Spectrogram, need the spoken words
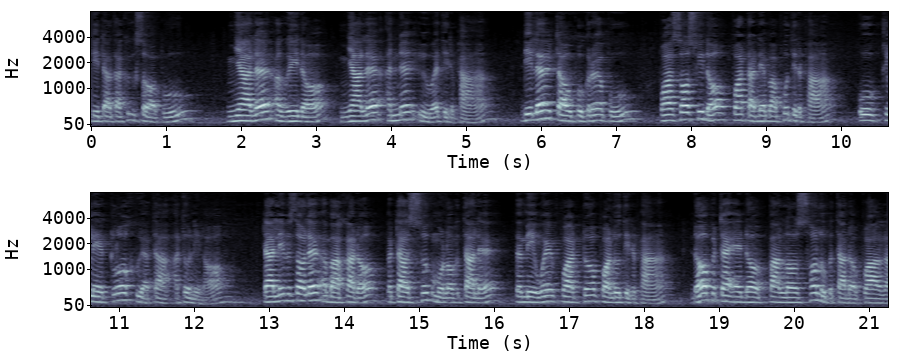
လီတာတာခုစောဘူးညာလဲအဂေ တော့ညာလဲအနဲ့ဥဝဲတိတဖာဒီလဲတောက်ဖုကရပူပွာဆောဆွီတော့ပွာတာတဲ့ဘာဖို့တိတဖာအိုကလေကလောခူရတာအတုန်နေလောဒါလေးပစောလဲအဘာခတော့ပတာဆုကမောလပတာလဲပမေဝဲပွားတော့ပွားလို့တည်တဖာဒေါ်ပတာအဲ့တော့ပါလောဆောလို့ပတာတော့ပွားက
